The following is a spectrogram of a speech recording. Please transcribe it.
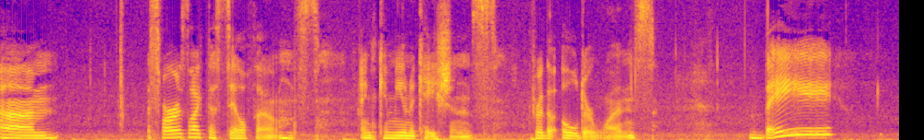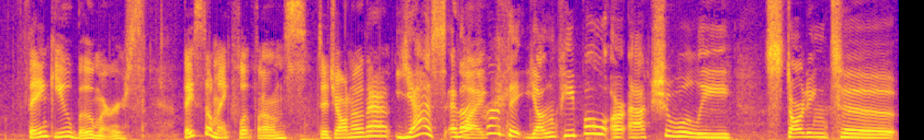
Um, as far as like the cell phones and communications for the older ones, they thank you boomers. They still make flip phones. Did y'all know that? Yes, and I've heard that young people are actually starting to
